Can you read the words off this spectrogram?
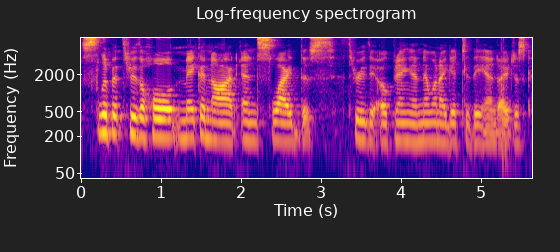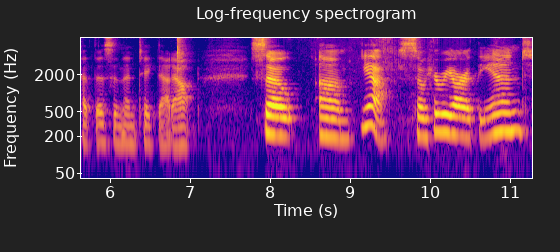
slip it through the hole, make a knot, and slide this through the opening. And then when I get to the end, I just cut this and then take that out. So um, yeah, so here we are at the end.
